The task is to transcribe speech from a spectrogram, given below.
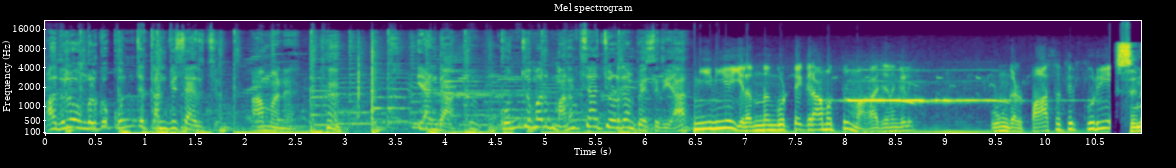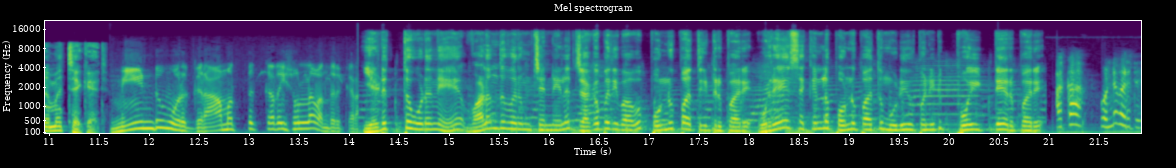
அதுல உங்களுக்கு கொஞ்சம் கன்ஃபியூஸ் ஆயிருச்சு. ஆமாண்ணே. ஹம். ஏன்டா கொஞ்சமாவது மனசாட்சியோட தான் பேசுறியா? இனிய இளந்தங்கோட்டை கிராமத்து மகாஜனங்களே உங்கள் பாசத்திற்குரிய Cinema Ticket. மீண்டும் ஒரு கிராமத்து கதை சொல்ல வந்திருக்கிறேன் எடுத்த உடனே வளர்ந்து வரும் சென்னையில ஜெகபதி பாபு பொண்ணு பார்த்துக்கிட்டு இருப்பாரு. ஒரே செகண்ட்ல பொண்ணு பார்த்து முடிவு பண்ணிட்டு போயிட்டே இருப்பாரு. அக்கா பொண்ணு வருது.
